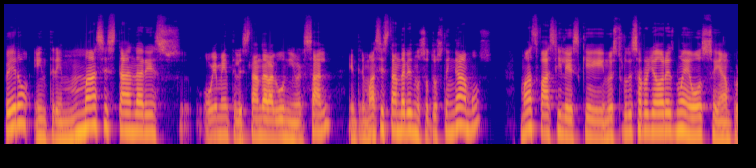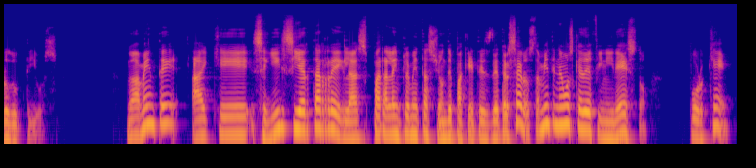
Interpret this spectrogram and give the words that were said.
Pero entre más estándares, obviamente el estándar algo universal, entre más estándares nosotros tengamos, más fácil es que nuestros desarrolladores nuevos sean productivos. Nuevamente, hay que seguir ciertas reglas para la implementación de paquetes de terceros. También tenemos que definir esto. ¿Por qué?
